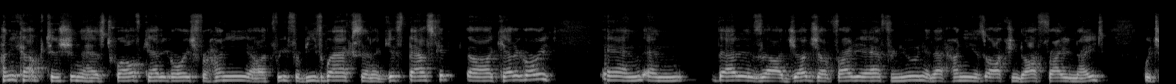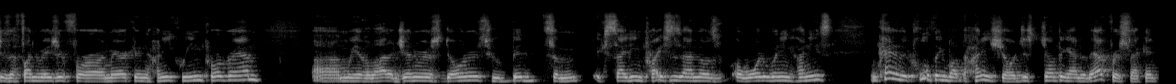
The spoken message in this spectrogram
honey competition that has 12 categories for honey, uh, three for beeswax, and a gift basket uh, category. And, and that is uh, judged on Friday afternoon, and that honey is auctioned off Friday night, which is a fundraiser for our American Honey Queen program. Um, we have a lot of generous donors who bid some exciting prices on those award winning honeys. And kind of the cool thing about the honey show, just jumping onto that for a second,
